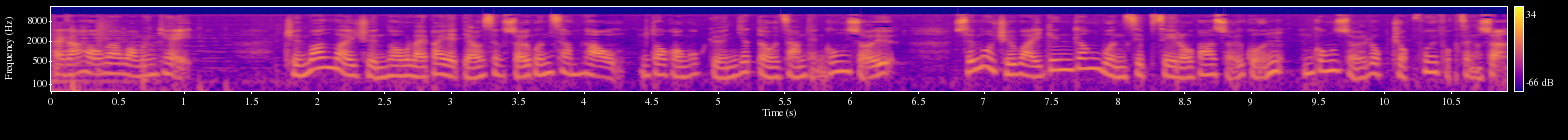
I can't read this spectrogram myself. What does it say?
大家好，我係黃永琪。荃灣惠荃路禮拜日有食水管滲漏，多個屋苑一度暫停供水。水務署話已經更換涉事老化水管，供水陸續恢復正常。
